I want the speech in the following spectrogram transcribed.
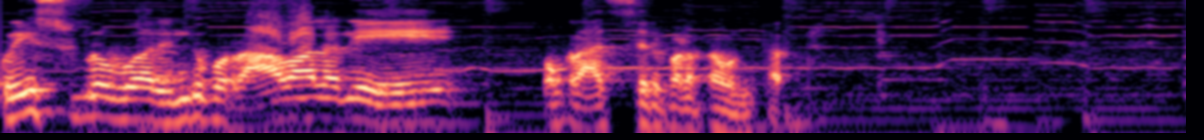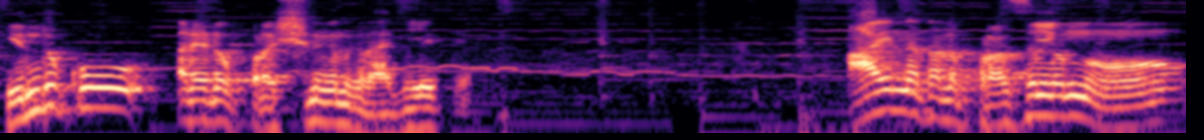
క్రీస్తు ప్రభు వారు ఎందుకు రావాలని ఒకరు ఆశ్చర్యపడతా ఉంటారు. ఎందుకు అనే ఒక ప్రశ్న కనుక రాగలిగితే ఆయన తన ప్రజలను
